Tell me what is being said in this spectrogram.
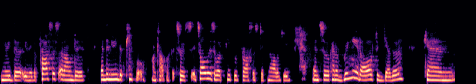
You need the you need the process around it and then you need the people on top of it. So it's it's always about people process technology. And so kind of bringing it all together can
